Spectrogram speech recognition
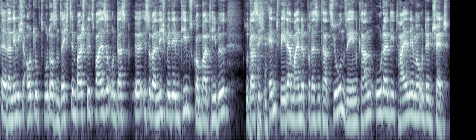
Äh, dann nehme ich Outlook 2016 beispielsweise und das äh, ist aber nicht mit dem Teams kompatibel, so dass ich entweder meine Präsentation sehen kann oder die Teilnehmer und den Chat.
